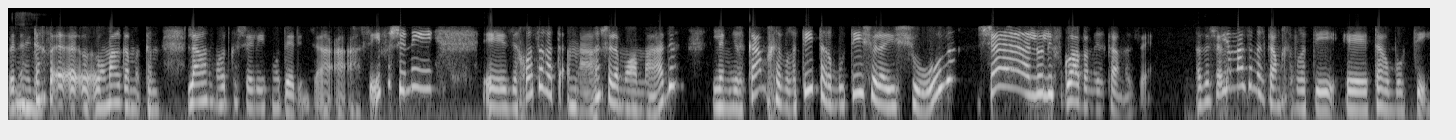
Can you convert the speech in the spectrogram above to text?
ואני mm-hmm. תכף אה, אה, אומר גם, גם למה מאוד קשה להתמודד עם זה. הסעיף השני אה, זה חוסר התאמה של המועמד למרקם חברתי-תרבותי של היישוב, שעלול לפגוע במרקם הזה. אז השאלה, מה זה מרקם חברתי-תרבותי?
